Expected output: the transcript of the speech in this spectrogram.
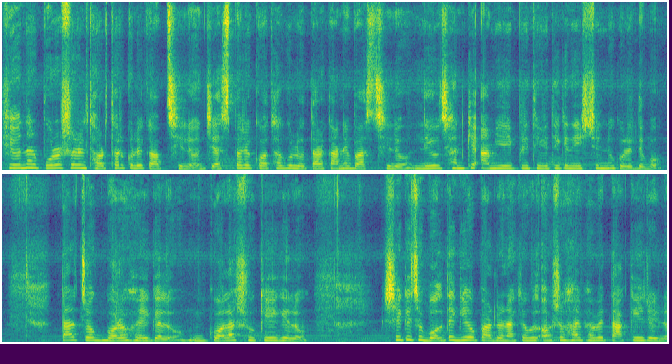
ফিওনার পুরো শরীর থরথর করে কাঁপছিল। জ্যাসপারের কথাগুলো তার কানে বাজছিল। লিওঝানকে আমি এই পৃথিবী থেকে নিশ্চিন্ন করে দেব। তার চোখ বড় হয়ে গেল, গলা শুকিয়ে গেল। সে কিছু বলতে গিয়েও পারল না, কেবল অসহায়ভাবে তাকিয়ে রইল।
